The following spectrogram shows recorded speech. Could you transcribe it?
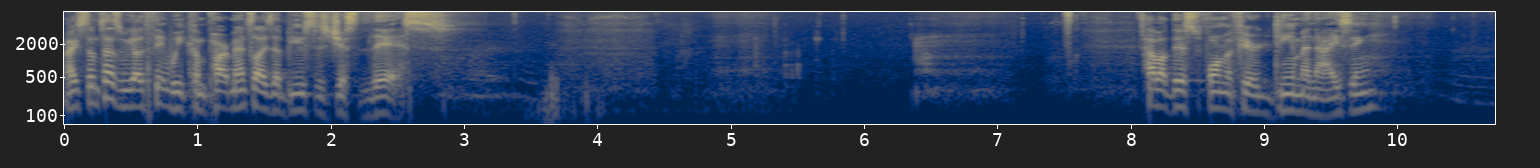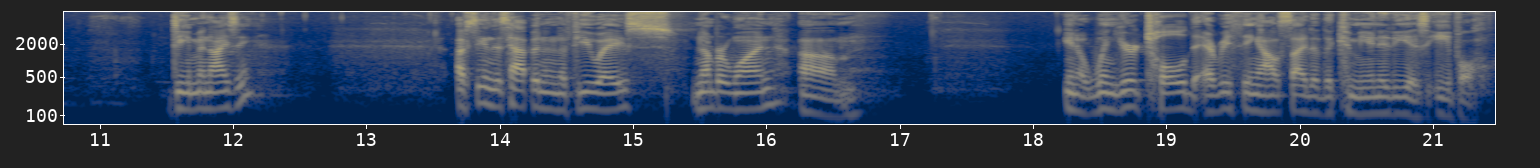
Right? Sometimes we think we compartmentalize abuse as just this. How about this form of fear, demonizing? Demonizing. I've seen this happen in a few ways. Number one, um, you know, when you're told everything outside of the community is evil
